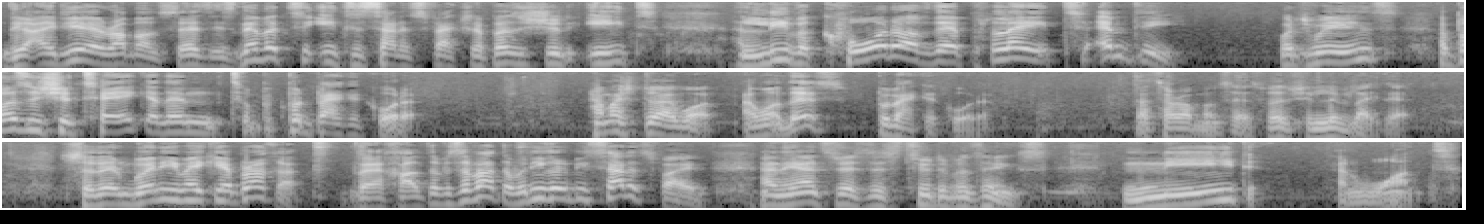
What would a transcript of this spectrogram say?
the idea, Rambam says, is never to eat to satisfaction. A person should eat and leave a quarter of their plate empty, which means a person should take and then put back a quarter. How much do I want? I want this, put back a quarter. That's how Rambam says. A person should live like that. So then when are you making a bracha? When are you going to be satisfied? And the answer is there's two different things. Need and want.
